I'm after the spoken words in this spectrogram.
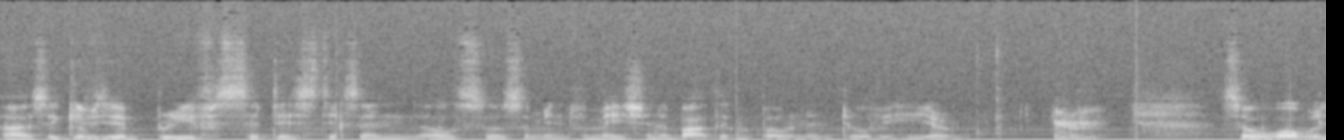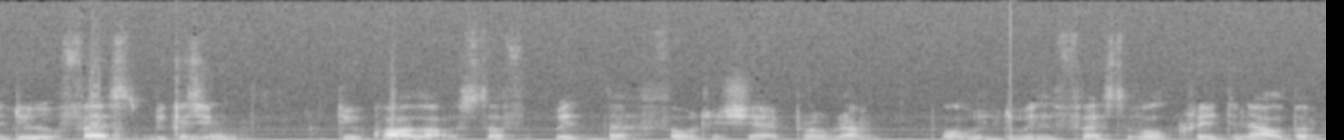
Uh, so it gives you a brief statistics and also some information about the component over here. so what we'll do first, because you can do quite a lot of stuff with the PhotoShare program, what we'll do, we'll first of all create an album,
